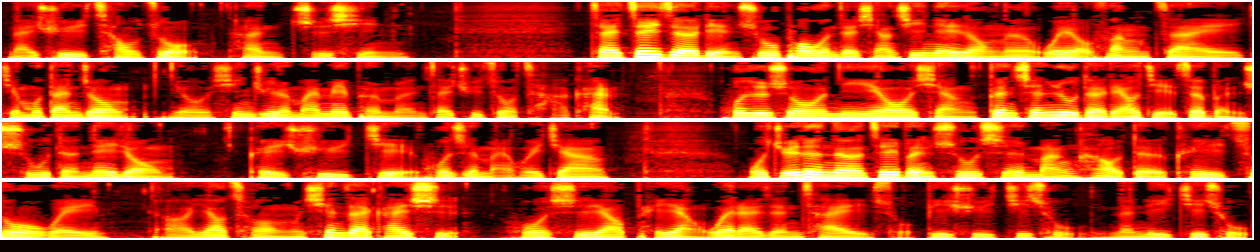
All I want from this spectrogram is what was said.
来去操作和执行。在这一则脸书 po 文的详细内容呢，我有放在节目当中，有兴趣的 MyMapper 们再去做查看，或者说你有想更深入的了解这本书的内容，可以去借或是买回家。我觉得呢，这本书是蛮好的，可以作为啊、要从现在开始，或是要培养未来人才所必须基础能力基础，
